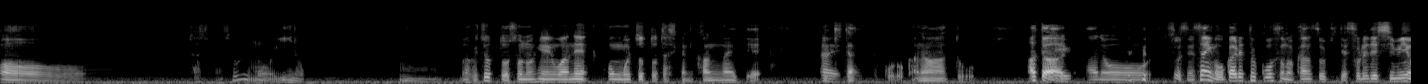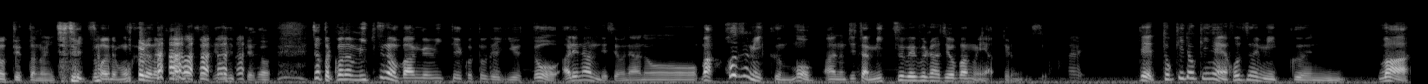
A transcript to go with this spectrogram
ああ。確かに、そういうのもいいのかな。うん。なんかちょっとその辺はね、今後ちょっと確かに考えていきたいところかなと。あとはえ、あのー そうですね、最後オカルトコースの感想を聞いて、それで締めようって言ったのに、ちょっといつまでも終わらなくて申し訳ないんですけど、ちょっとこの3つの番組っていうことで言うと、あれなんですよね、あのーまあ、ホズミくんも、あの、実は3つウェブラジオ番組やってるんですよ。はいで、時々ね、ホズミくんは、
